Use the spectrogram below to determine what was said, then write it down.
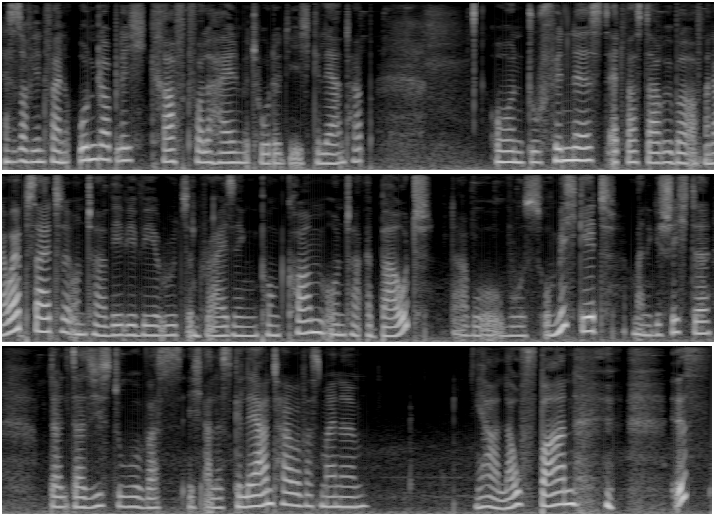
Es ist auf jeden Fall eine unglaublich kraftvolle Heilmethode, die ich gelernt habe. Und du findest etwas darüber auf meiner Webseite unter www.rootsandrising.com unter About, da wo, wo es um mich geht, meine Geschichte. Da, da siehst du, was ich alles gelernt habe, was meine ja, Laufbahn ist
